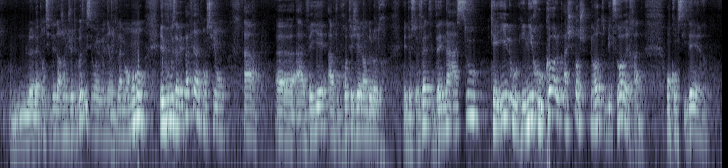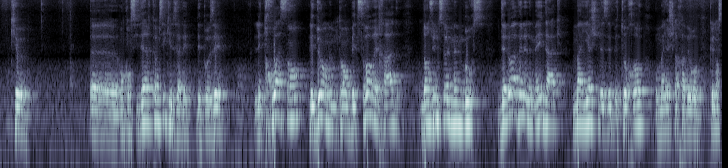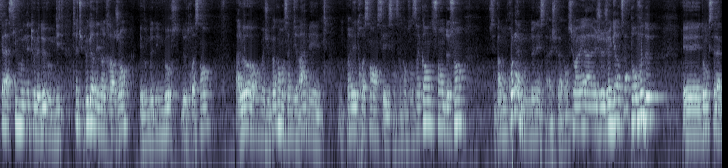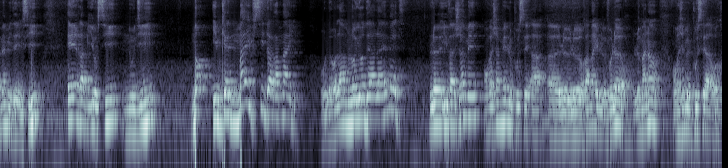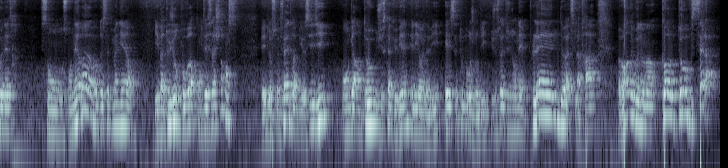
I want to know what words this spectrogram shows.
la quantité d'argent que je vais te poser, c'est il va venir réclamer en mon nom. Et vous, vous n'avez pas fait attention à, euh, à veiller à vous protéger l'un de l'autre? Et de ce fait, on considère que euh, on considère comme si qu'ils avaient déposé les 300, les deux en même temps, Betzror Echad, dans une seule même bourse. Delo Avel el Meidak, Mayesh ou Mayesh lachavero. Que dans ce cas-là, si vous venez tous les deux, vous me dites, tiens, tu peux garder notre argent et vous me donnez une bourse de 300, alors je ne vais pas commencer à me dire, ah, mais prenez les 300, c'est 150, 150, 100, 200, c'est pas mon problème, vous me donnez ça. Je fais attention, je, garde ça pour vous deux. Et donc, c'est la même idée ici. Et Rabbi aussi nous dit, non, imken maïf sidaramai le, il va jamais, on va jamais le pousser à euh, le, le ramaï, le voleur, le malin, on va jamais le pousser à reconnaître son, erreur de cette manière. Il va toujours pouvoir tenter sa chance. Et de ce fait, Rabbi aussi dit, on garde tout jusqu'à que vienne Navi. Et c'est tout pour aujourd'hui. Je vous souhaite une journée pleine de Hatzlacha. Rendez-vous demain. Kol Tuv Sela.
